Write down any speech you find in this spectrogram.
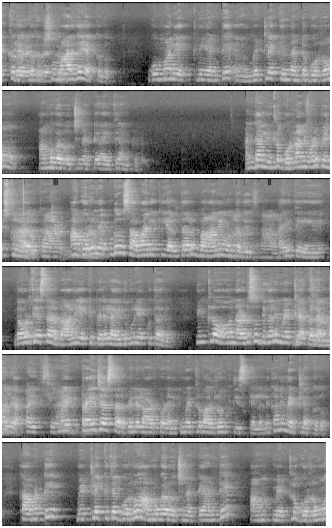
ఎక్కదు సుమారుగా ఎక్కదు. గుమ్మాలు ఎక్కినాయి అంటే మెట్లు ఎక్కిందంటే గుర్రం అమ్మగారు వచ్చినట్టే అయితే అంటాడు. అంటే వాళ్ళ ఇంట్లో గుర్రాన్ని కూడా పెంచుతున్నారు. ఆ గుర్రం ఎప్పుడు సవారీకి వెళ్తారు బాగానే ఉంటది. అయితే దౌడు తీస్తారు బాగానే ఎక్కి పిల్లలు ఐదుగురు ఎక్కుతారు. ఇంట్లో నడుసుద్ది కానీ మెట్లు ఎక్కదు అనమాట. ట్రై చేస్తారు పిల్లలు ఆడుకోవడానికి. మెట్లు వాళ్ళ రూమ్కి తీసుకెళ్ళాలి కానీ మెట్లు ఎక్కదు. కాబట్టి మెట్లు ఎక్కితే గుర్రం అమ్మగారు వచ్చినట్టే అంటే మెట్లు గుర్రము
